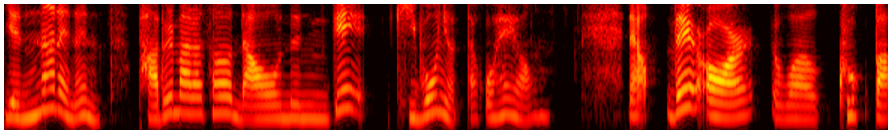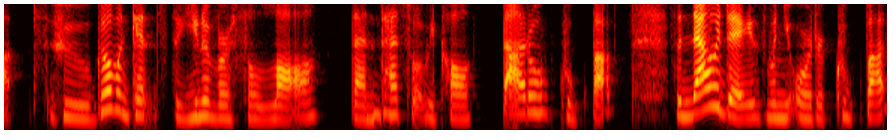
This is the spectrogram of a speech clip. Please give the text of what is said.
옛날에는 밥을 말아서 나오는 게 기본이었다고 해요. Now, there are, well, 국밥s who go against the universal law, then that's what we call 따로 국밥. So nowadays, when you order 국밥,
